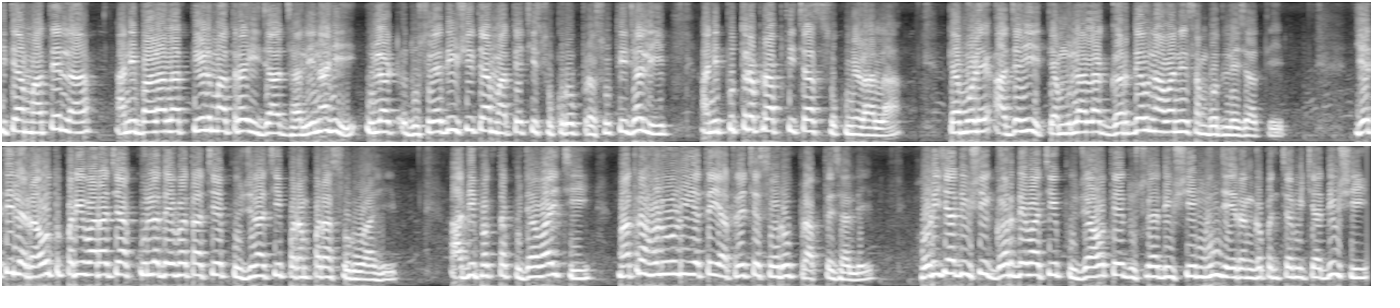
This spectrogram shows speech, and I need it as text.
की त्या मातेला आणि बाळाला तीळ मात्र इजा झाली नाही. उलट दुसऱ्या दिवशी त्या मातेची सुखरूप प्रसूती झाली आणि पुत्रप्राप्तीचा सुख मिळाला. त्यामुळे आजही त्या मुलाला गरदेव नावाने संबोधले जाते. येथील राऊत परिवाराच्या कुलदैवताचे पूजनाची परंपरा सुरू आहे. आधी फक्त पूजा व्हायची मात्र हळूहळू येथे यात्रेचे स्वरूप प्राप्त झाले. होळीच्या दिवशी गरदेवाची पूजा होते दुसऱ्या दिवशी म्हणजे रंगपंचमीच्या दिवशी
